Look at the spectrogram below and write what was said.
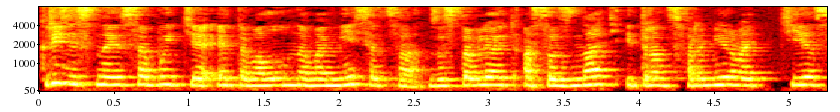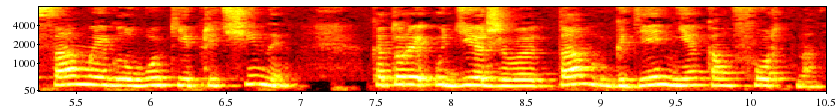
Кризисные события этого лунного месяца заставляют осознать и трансформировать те самые глубокие причины, которые удерживают там, где некомфортно.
